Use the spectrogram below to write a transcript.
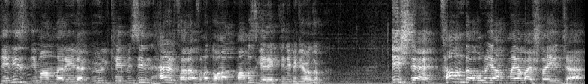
deniz limanlarıyla ülkemizin her tarafını donatmamız gerektiğini biliyorduk. İşte tam da bunu yapmaya başlayınca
